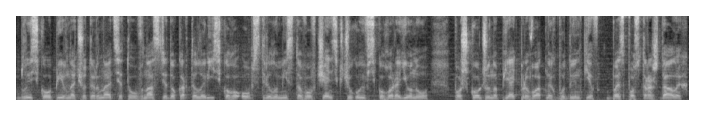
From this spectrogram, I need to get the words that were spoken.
Близько о пів на 14-ту внаслідок артилерійського обстрілу міста Вовчанськ Чугуївського району пошкоджено 5 приватних будинків без постраждалих.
